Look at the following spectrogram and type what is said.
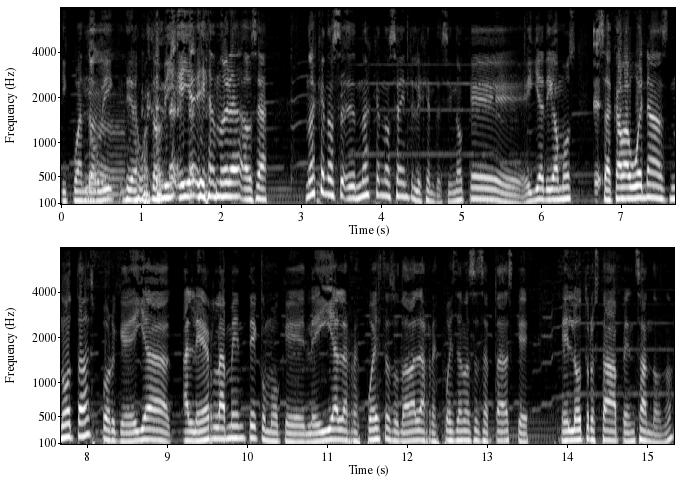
Y cuando No, vi, no. cuando vi, ella, ella no era, o sea, no es que no se- no es que no sea inteligente, sino que ella, digamos, Eh. sacaba buenas notas porque ella al leer la mente como que leía las respuestas o daba las respuestas más acertadas que el otro estaba pensando, ¿no?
